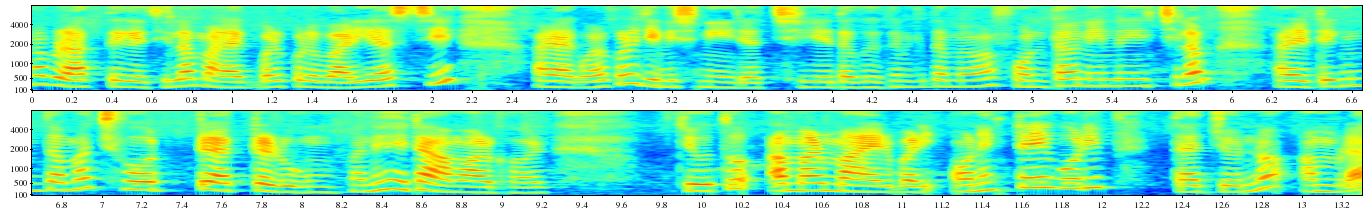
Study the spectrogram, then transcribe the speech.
সব রাখতে গেছিলাম। আর একবার করে বাড়ি আসছি, আর একবার করে জিনিস নিয়ে যাচ্ছি। এ দেখো, এখানে কিন্তু আমি আমার ফোনটাও নিয়ে নিয়েছিলাম, আর এটা কিন্তু আমার ছোট্ট একটা রুম মানে এটা আমার ঘর। যেহেতু আমার মায়ের বাড়ি অনেকটাই গরিব তার জন্য আমরা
